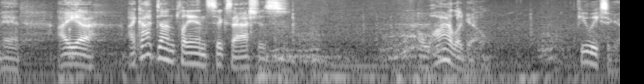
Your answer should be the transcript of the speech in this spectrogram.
Man, I uh, I got done playing Six Ashes a while ago, a few weeks ago,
